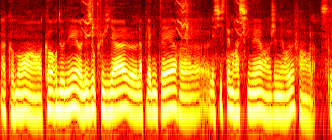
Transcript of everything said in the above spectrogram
à comment à coordonner euh, les eaux pluviales, la pleine terre, euh, les systèmes racinaires généreux. Enfin voilà, c'est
